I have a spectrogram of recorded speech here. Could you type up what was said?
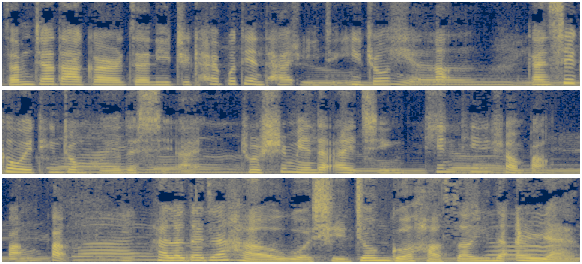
咱们家大个儿在荔枝开播电台已经一周年了，感谢各位听众朋友的喜爱，祝失眠的爱情天天上榜，榜榜第一。Hello，大家好，我是中国好嗓音的二冉，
